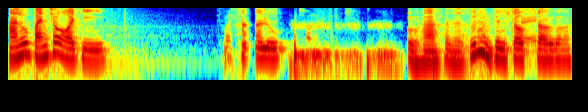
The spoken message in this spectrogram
Hallo, du Hallo. Oha, was hast du denn für einen Staubsauger?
